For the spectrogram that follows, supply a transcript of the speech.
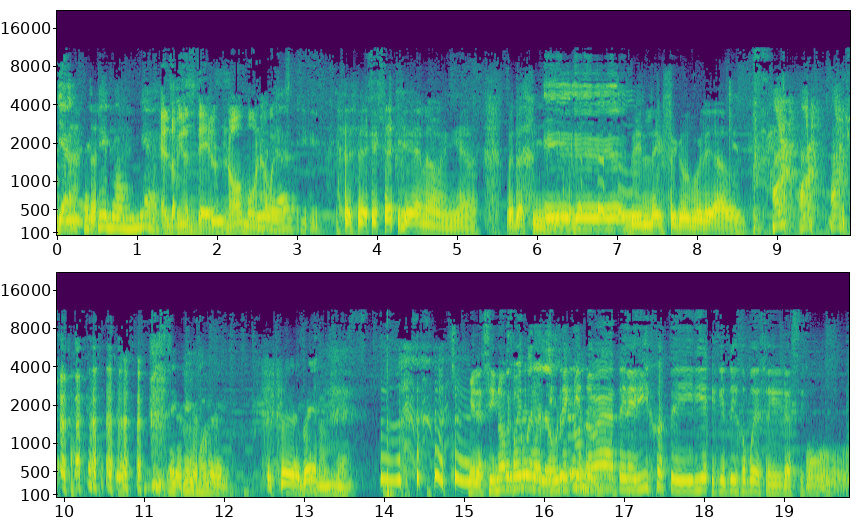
Ya. El dominio del gnomo, una wea. mierda. Puta así. Disléxico culeado. Mira, si no Porque fuera para la porque sé que no va a tener hijos, te diría que tu hijo puede seguir así. Oh.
